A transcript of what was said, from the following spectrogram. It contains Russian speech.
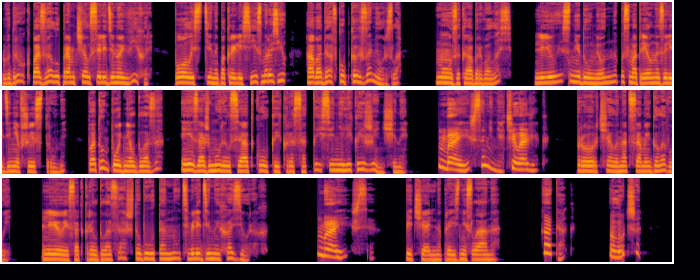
Вдруг по залу промчался ледяной вихрь, пол и стены покрылись изморозью, а вода в кубках замерзла. Музыка оборвалась. Льюис недоуменно посмотрел на заледеневшие струны, потом поднял глаза и зажмурился от колкой красоты синеликой женщины. «Боишься меня, человек?» — проурчала над самой головой. Льюис открыл глаза, чтобы утонуть в ледяных озерах. «Боишься?» — печально произнесла она. «А так? Лучше?»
